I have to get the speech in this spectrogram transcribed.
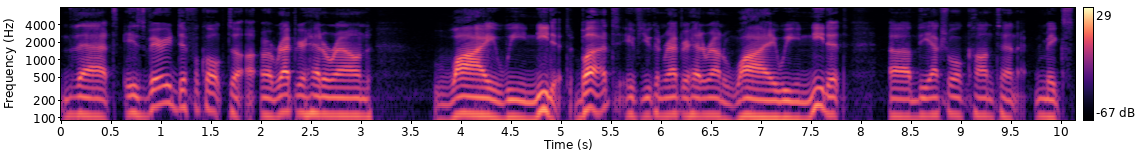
that is very difficult to uh, uh, wrap your head around why we need it. But if you can wrap your head around why we need it, uh, the actual content makes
